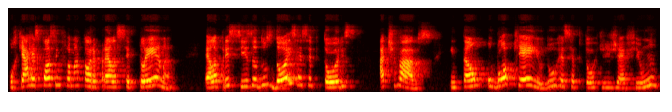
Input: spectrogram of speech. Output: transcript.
porque a resposta inflamatória, para ela ser plena, ela precisa dos dois receptores ativados. Então, o bloqueio do receptor de IGF-1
